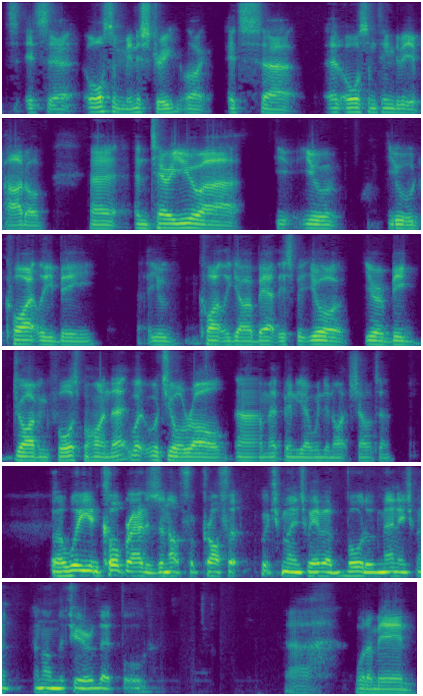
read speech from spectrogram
It's, it's an awesome ministry. Like it's uh, an awesome thing to be a part of. Uh, and Terry, you are you, you you would quietly be you quietly go about this, but you're you're a big driving force behind that. What, what's your role um, at Bendigo Winter Night Shelter? Well, we incorporate as a not for profit, which means we have a board of management, and I'm the chair of that board. Ah, what a man!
